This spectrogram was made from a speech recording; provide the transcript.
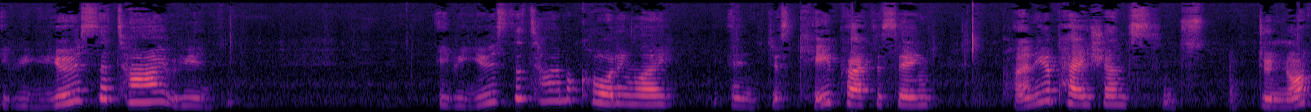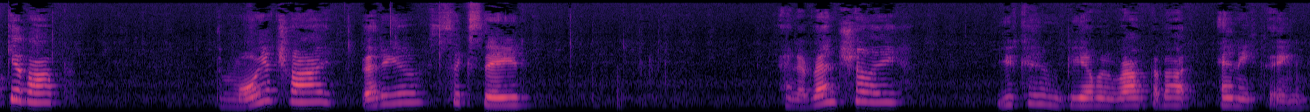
you use the time, if you if you use the time accordingly and just keep practicing, plenty of patience, do not give up, the more you try, the better you succeed. And eventually, you can be able to wrap about anything.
